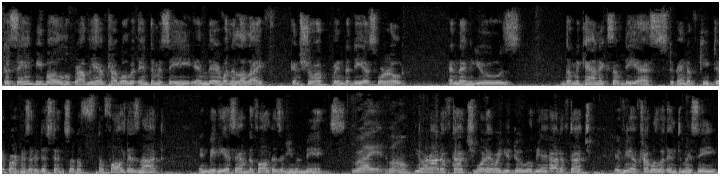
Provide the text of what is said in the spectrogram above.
the same people who probably have trouble with intimacy in their vanilla life can show up in the DS world and then use the mechanics of DS to kind of keep their partners at a distance. So the, the fault is not in BDSM. The fault is in human beings. Right. Well, You are out of touch. Whatever you do will be out of touch. If you have trouble with intimacy,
